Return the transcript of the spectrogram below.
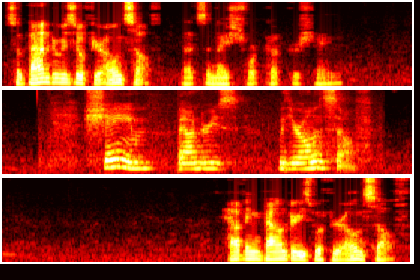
So boundaries with your own self. That's a nice shortcut for shame. Shame, boundaries with your own self. Having boundaries with your own self.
